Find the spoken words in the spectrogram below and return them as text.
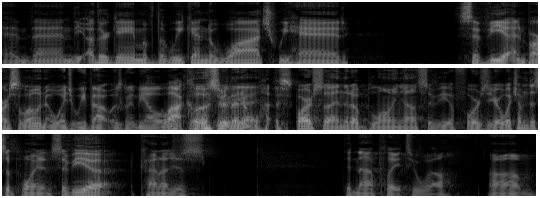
And then the other game of the weekend to watch, we had Sevilla and Barcelona, which we thought was going to be a lot closer, closer, than yeah. it was. Barca ended up blowing out Sevilla 4-0, which I'm disappointed. Sevilla kind of just did not play too well. Um,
